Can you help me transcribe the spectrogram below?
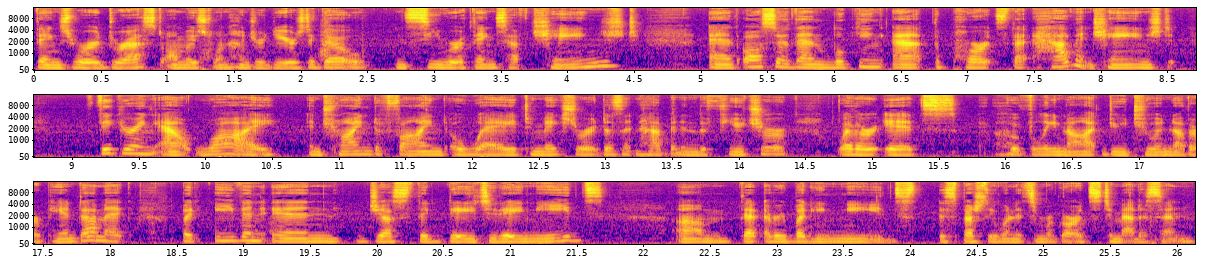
things were addressed almost 100 years ago and see where things have changed. And also then looking at the parts that haven't changed, figuring out why and trying to find a way to make sure it doesn't happen in the future, whether it's hopefully not due to another pandemic, but even in just the day to day needs um, that everybody needs, especially when it's in regards to medicine.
